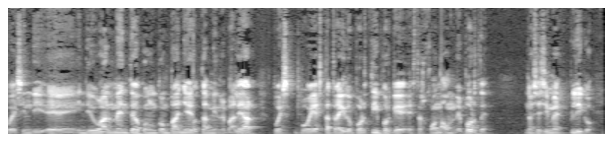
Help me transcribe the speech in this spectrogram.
pues indi- eh, individualmente o con un compañero también el balear. Pues voy a estar traído por ti porque estás jugando a un deporte. No sé si me explico. ¿vale?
